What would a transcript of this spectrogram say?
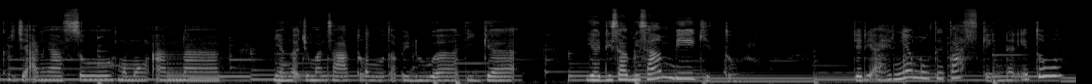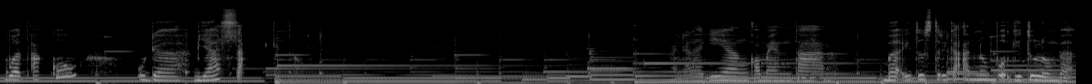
kerjaan ngasuh ngomong anak ya nggak cuma satu tapi dua tiga. Ya disambi-sambi gitu. Jadi akhirnya multitasking dan itu buat aku udah biasa gitu. Ada lagi yang komentar mbak itu setrikaan numpuk gitu loh mbak.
